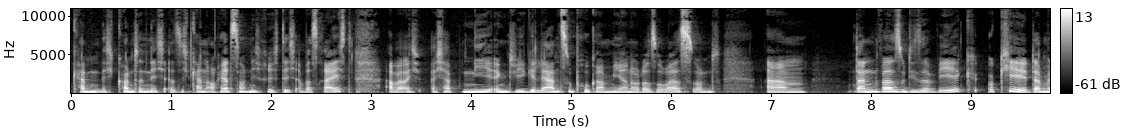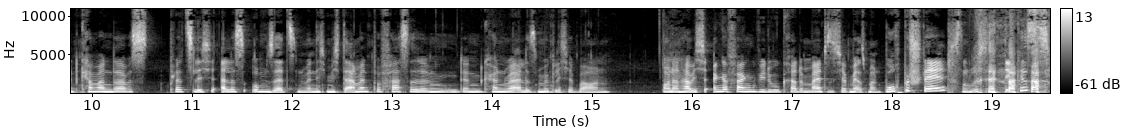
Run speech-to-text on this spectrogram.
kann, ich konnte nicht, also ich kann auch jetzt noch nicht richtig, aber es reicht. Aber ich, ich habe nie irgendwie gelernt zu programmieren oder sowas. Und ähm, dann war so dieser Weg, okay, damit kann man das plötzlich alles umsetzen. Wenn ich mich damit befasse, dann, dann können wir alles Mögliche bauen. Und dann habe ich angefangen, wie du gerade meintest, ich habe mir erstmal ein Buch bestellt, so ein richtig dickes.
